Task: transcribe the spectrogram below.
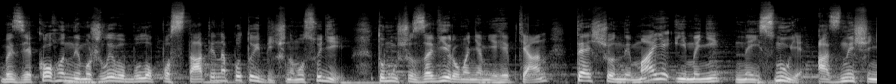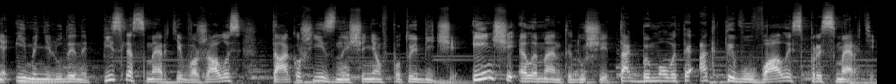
без якого неможливо було постати на потойбічному суді, тому що за віруванням єгиптян те, що немає імені, не існує. А знищення імені людини після смерті вважалось також її знищенням в потойбіччі. Інші елементи душі, так би мовити, активувались при смерті.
